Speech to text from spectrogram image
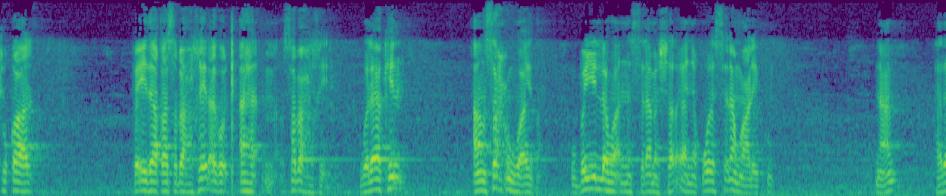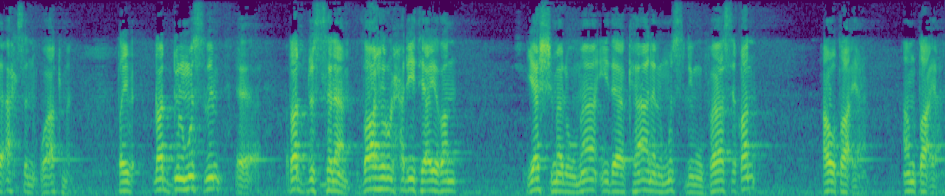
تقال فإذا قال صباح الخير أقول أه صباح الخير. ولكن أنصحه أيضا أبين له أن السلام الشرعي أن يقول السلام عليكم. نعم هذا أحسن وأكمل. طيب رد المسلم آه، رد السلام. ظاهر الحديث أيضا يشمل ما إذا كان المسلم فاسقا أو طائعا أم طائعا.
